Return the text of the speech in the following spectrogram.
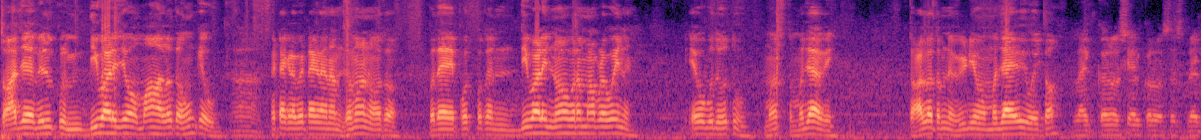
તો આજે બિલકુલ દિવાળી જેવો માહોલ હતો હું કેવું? ફટાકડા ફટાકડા નામ જમાનો હતો. બધા પોતપોતાની દિવાળી નવ વર્ષમાં આપણે હોય ને એવું બધું હતું. મસ્ત મજા આવી. તો હાલો તમને વિડીયોમાં મજા આવી હોય તો. લાઈક કરો શેર કરો સબસ્ક્રાઈબ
